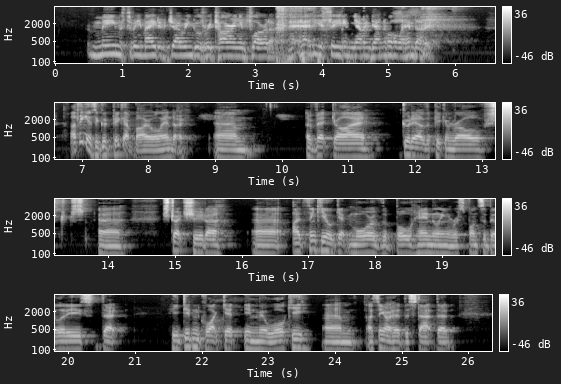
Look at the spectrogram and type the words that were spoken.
memes to be made of Joe Ingles retiring in Florida. How do you see him going down to Orlando? I think it's a good pickup by Orlando. Um, a vet guy, good out of the pick and roll, uh, stretch shooter. Uh, I think he'll get more of the ball handling responsibilities that he didn't quite get in Milwaukee. Um, I think I heard the stat that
